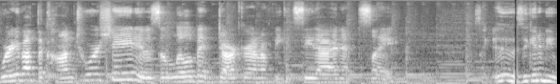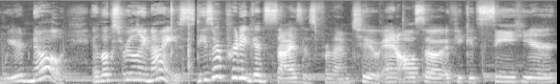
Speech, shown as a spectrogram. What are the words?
worried about the contour shade. It was a little bit darker. I don't know if you could see that. And it's like, it's like, ooh, is it gonna be weird? No, it looks really nice. These are pretty good sizes for them too. And also, if you could see here,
